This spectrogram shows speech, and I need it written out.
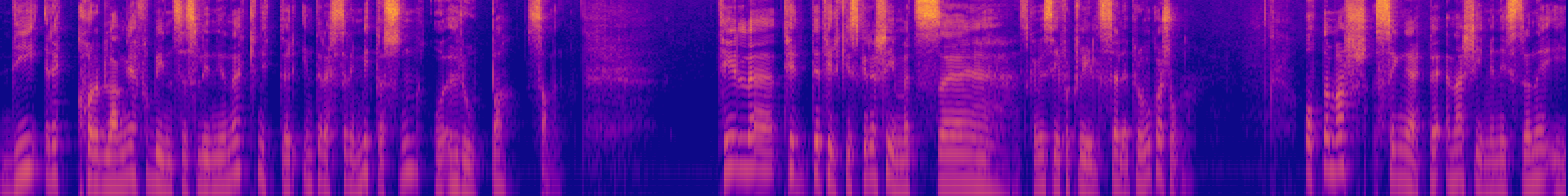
De rekordlange forbindelseslinjene knytter interesser i Midtøsten og Europa sammen. Til eh, det tyrkiske regimets eh, skal vi si, fortvilelse eller provokasjon. 8. mars signerte energiministrene i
